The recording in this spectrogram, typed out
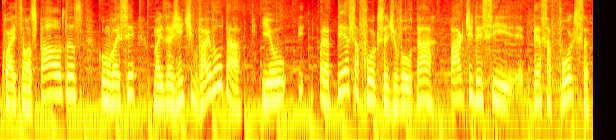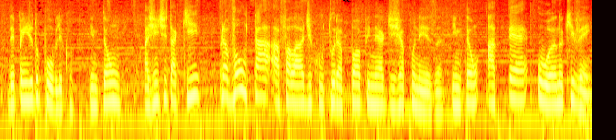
quais são as pautas, como vai ser, mas a gente vai voltar. E eu, para ter essa força de voltar, parte desse, dessa força depende do público. Então, a gente está aqui para voltar a falar de cultura pop nerd japonesa. Então, até o ano que vem.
